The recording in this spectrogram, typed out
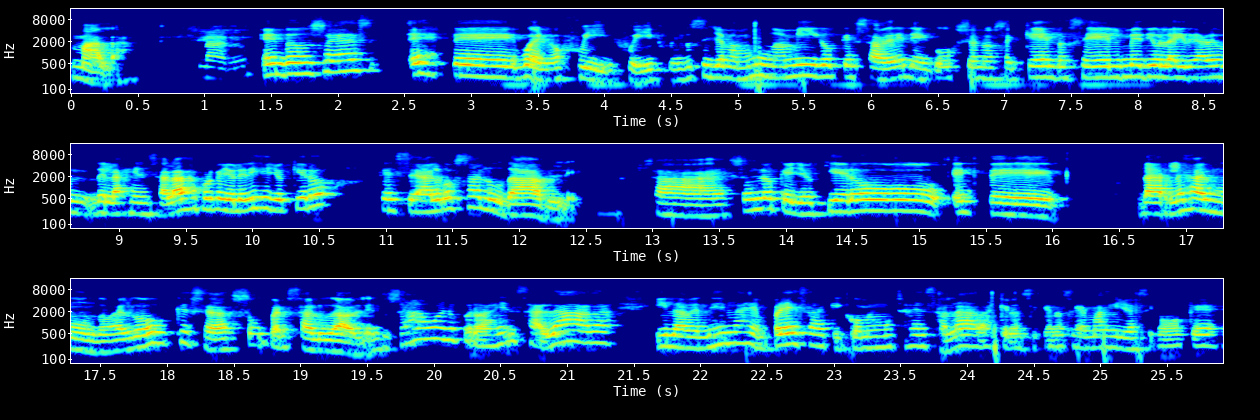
malas. Claro. Entonces, este, bueno, fui, fui, fui. Entonces llamamos a un amigo que sabe de negocios, no sé qué. Entonces él me dio la idea de, de las ensaladas, porque yo le dije, yo quiero que sea algo saludable. O sea, eso es lo que yo quiero, este, darles al mundo, algo que sea súper saludable. Entonces, ah, bueno, pero haz ensalada y la vendes en las empresas, aquí comen muchas ensaladas, que no sé qué, no sé qué más, y yo así como que,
